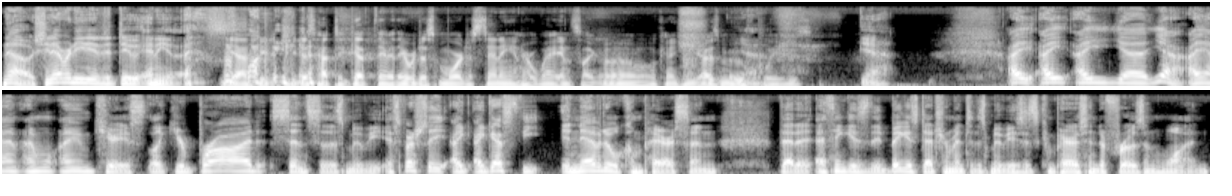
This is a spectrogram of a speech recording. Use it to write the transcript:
no, she never needed to do any of this. Yeah, she, she just had to get there. They were just more just standing in her way, and it's like, oh, okay, can you guys move, Yeah. please? Yeah. I, I, I, uh, yeah, I, I'm, I'm, I'm curious. Like your broad sense of this movie, especially, I, I guess the inevitable comparison that I I think is the biggest detriment to this movie is its comparison to Frozen One,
